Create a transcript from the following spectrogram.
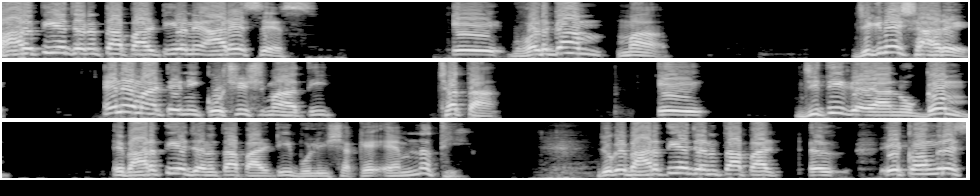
ભારતીય જનતા પાર્ટી અને આરએસએસ એ વડગામમાં જિગ્નેશ હારે એને માટેની કોશિશમાં હતી, છતાં એ જીતી ગયાનો ગમ એ ભારતીય જનતા પાર્ટી ભૂલી શકે એમ નથી. જો કે ભારતીય જનતા પાર્ટી એ કોંગ્રેસ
